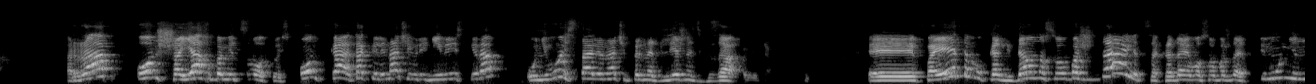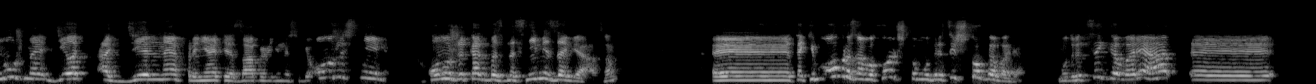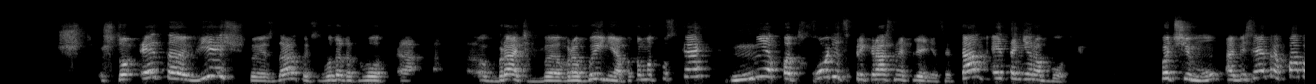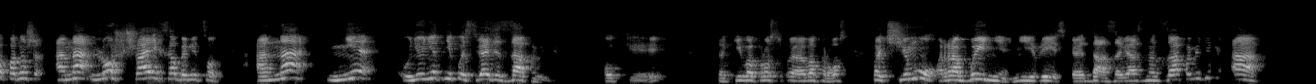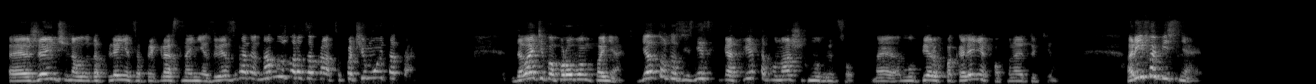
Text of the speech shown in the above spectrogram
раб, он шаях бамитцвот, то есть он так или иначе, нееврейский раб, у него есть так иначе принадлежность к заповедям. Э, поэтому, когда он освобождается, когда его освобождают, ему не нужно делать отдельное принятие заповеди на себе. Он уже с ними он уже как бы с ними завязан. Э, таким образом, выходит, что мудрецы что говорят? Мудрецы говорят, э, что эта вещь, то есть, да, то есть вот этот вот а, брать в, в рабыне, а потом отпускать, не подходит с прекрасной пленницей. Там это не работает. Почему? Объясняет Рафпапа, потому что она лошайха бамитцвот. Она не, у нее нет никакой связи с заповедью. Окей такой вопрос, э, вопрос, почему рабыня нееврейская, да, завязана с заповедями, а э, женщина, вот эта пленница прекрасно не завязана, нам нужно разобраться, почему это так. Давайте попробуем понять. Дело в том, что у есть несколько ответов у наших мудрецов, на ну, первых поколениях на эту тему. Ариф объясняет,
